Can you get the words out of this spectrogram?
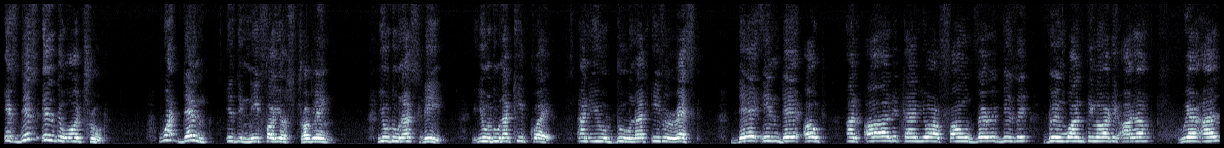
If this is the whole truth, what then is the need for your struggling? You do not sleep, you do not keep quiet, and you do not even rest. Day in, day out, and all the time you are found very busy doing one thing or the other, whereas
